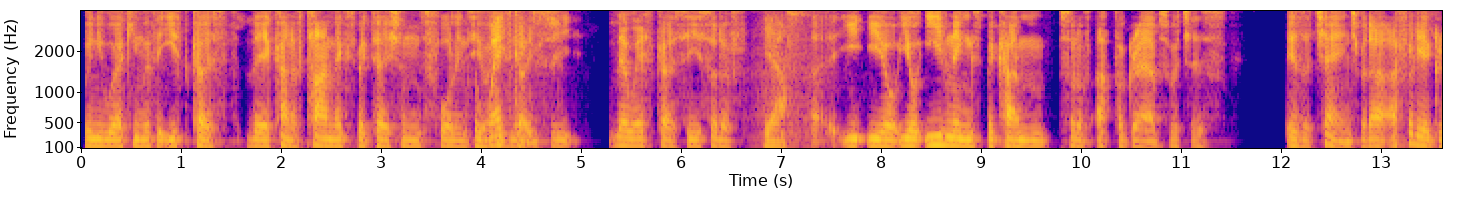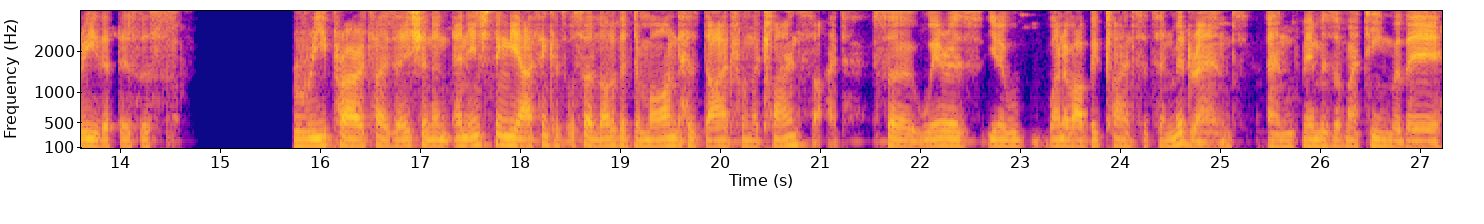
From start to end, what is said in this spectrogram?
when you're working with the East Coast, their kind of time expectations fall into the your West Coast. So you, the West Coast, so you sort of yeah, uh, you, your your evenings become sort of up for grabs, which is is a change. But I, I fully agree that there's this reprioritization, and and interestingly, I think it's also a lot of the demand has died from the client side. So whereas you know one of our big clients sits in Midrand, and members of my team were there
